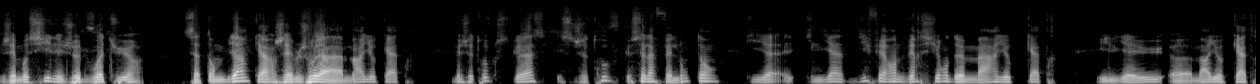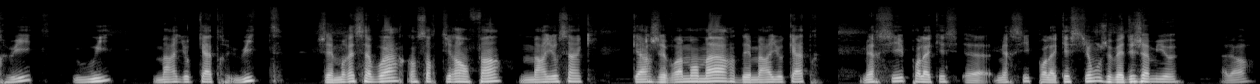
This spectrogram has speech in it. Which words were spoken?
J'aime aussi les jeux de voiture. Ça tombe bien car j'aime jouer à Mario 4. Mais je trouve que, là, je trouve que cela fait longtemps qu'il y, a, qu'il y a différentes versions de Mario 4. Il y a eu euh, Mario 4 8, oui, Mario 4 8. J'aimerais savoir quand sortira enfin Mario 5, car j'ai vraiment marre des Mario 4. Merci pour la, ques- euh, merci pour la question, je vais déjà mieux. Alors?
